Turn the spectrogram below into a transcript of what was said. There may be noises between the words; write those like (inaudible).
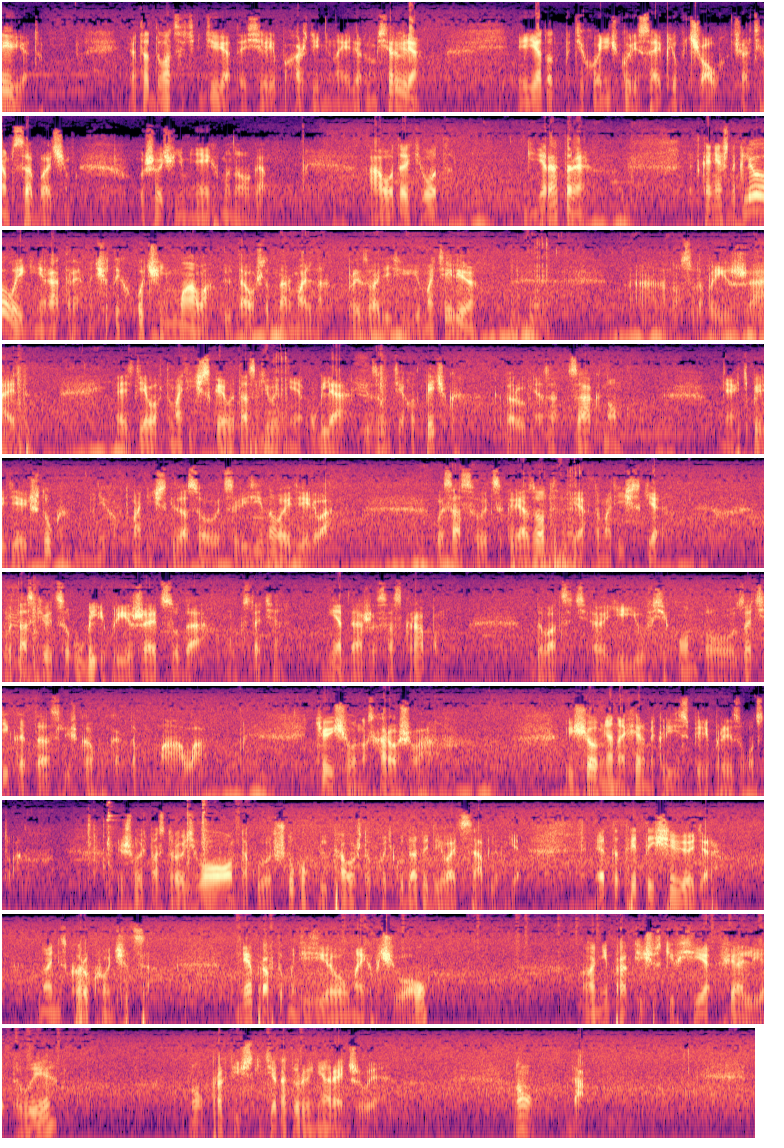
Привет. Это 29 серия похождений на ядерном сервере. И я тут потихонечку ресайклю пчел, чертям собачьим. Уж очень у меня их много. А вот эти вот генераторы, это, конечно, клевые генераторы, но что-то их очень мало для того, чтобы нормально производить ее материю. А, оно сюда приезжает. Я сделал автоматическое вытаскивание угля из вот тех вот печек, которые у меня за, за окном. Меня их теперь 9 штук. В них автоматически засовывается резиновое дерево, высасывается криозот и автоматически вытаскивается уголь и приезжает сюда. Ну, кстати, нет, даже со скрапом 20 э, EU в секунду затик это слишком как-то мало. Что еще у нас хорошего? Еще у меня на ферме кризис перепроизводства. Пришлось построить вон такую вот штуку для того, чтобы хоть куда-то девать саплинги. Это 3000 ведер. Но они скоро кончатся. Я проавтоматизировал моих пчел. Они практически все фиолетовые. Ну, практически те, которые не оранжевые. Ну, да.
